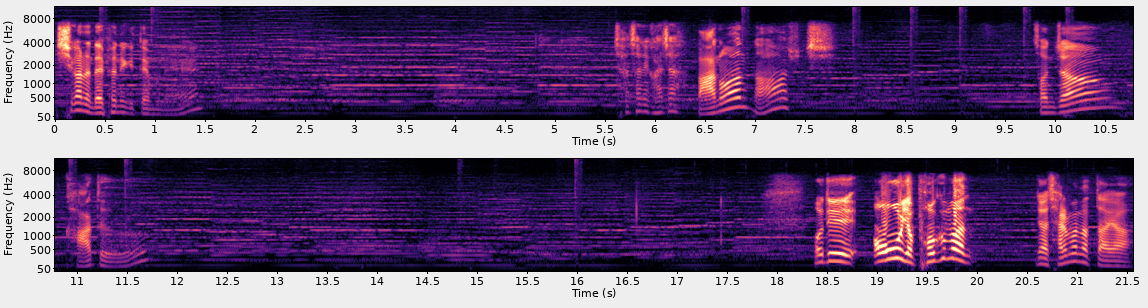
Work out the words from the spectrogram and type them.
시간은 내 편이기 때문에 천천히 가자. 만 원? 아 좋지. 선장 가드 어디 어우 야 버그만 야 잘 만났다 야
